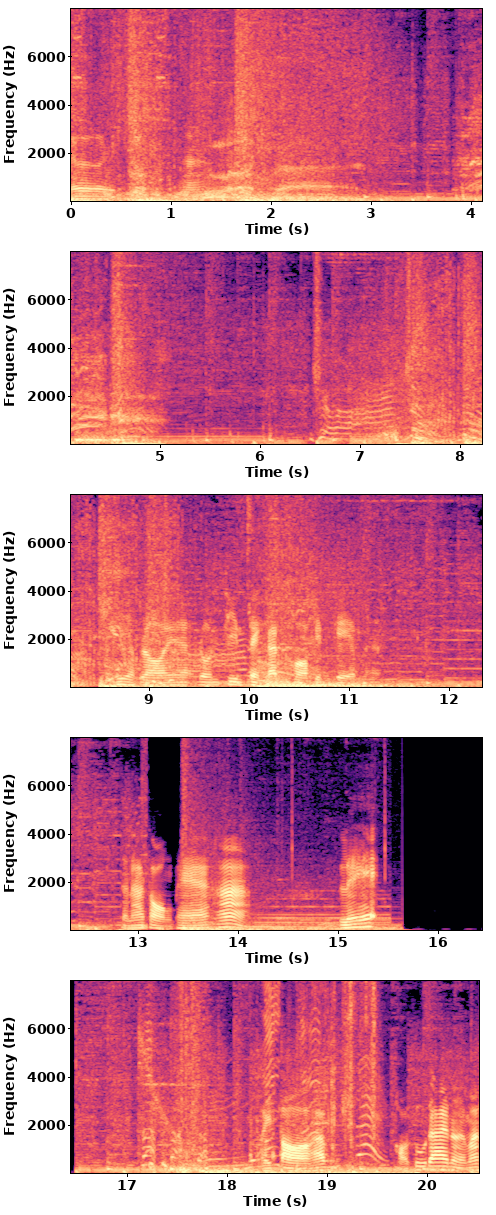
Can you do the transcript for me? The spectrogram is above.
เลยนะเรียบร้อยฮะโดนทีมเต็งกันคอปิดเกมนะฮะ นะสองแพ้ห้าเละไปต่อครับ ขอสู้ได้หน่อยมะ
